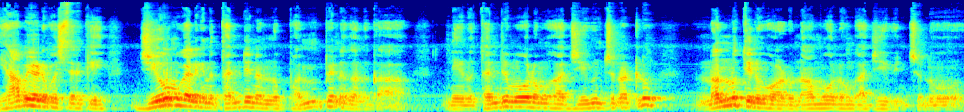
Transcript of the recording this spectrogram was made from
యాభై ఏడుకు వచ్చేసరికి జీవము కలిగిన తండ్రి నన్ను పంపిన గనుక నేను తండ్రి మూలముగా జీవించున్నట్లు నన్ను తినువాడు నా మూలంగా జీవించును.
